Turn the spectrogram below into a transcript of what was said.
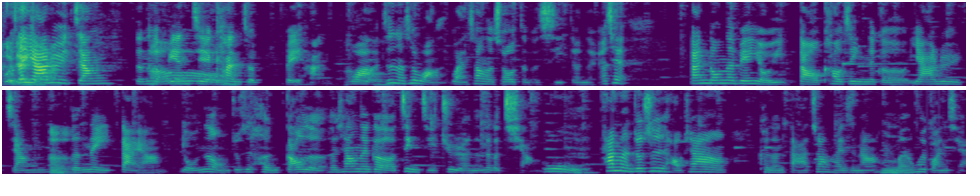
我在鸭绿江的那个边界哦看着北韩，哇，哦。真的是晚晚上的时候整个熄灯的，而且丹东那边有一道靠近那个鸭绿江嗯的那一带啊，有那种就是很高的，很像那个晋级巨人的那个墙，哦。他们就是好像可能打仗还是怎么样，嗯。门会关起来，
